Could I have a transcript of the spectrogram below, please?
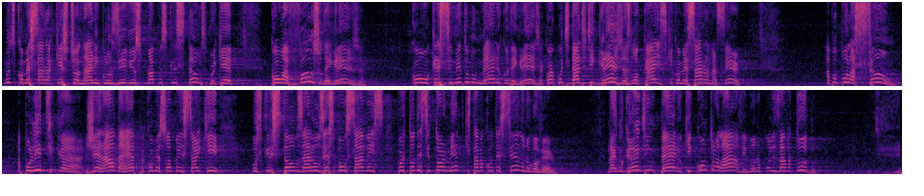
muitos começaram a questionar, inclusive, os próprios cristãos, porque com o avanço da igreja, com o crescimento numérico da igreja, com a quantidade de igrejas locais que começaram a nascer, a população, a política geral da época começou a pensar que os cristãos eram os responsáveis por todo esse tormento que estava acontecendo no governo, no grande império que controlava e monopolizava tudo.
